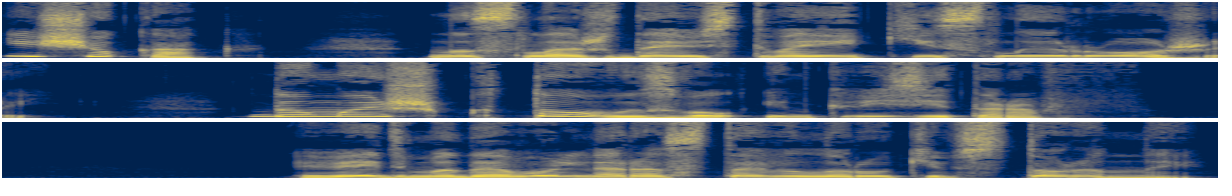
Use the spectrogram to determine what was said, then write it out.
Еще как! Наслаждаюсь твоей кислой рожей. Думаешь, кто вызвал инквизиторов? Ведьма довольно расставила руки в стороны,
